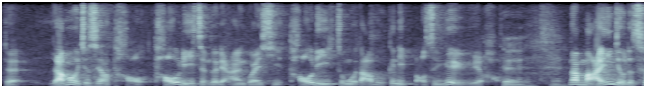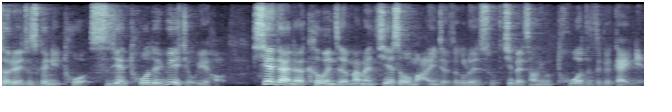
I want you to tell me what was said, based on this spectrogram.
对。然后就是要逃逃离整个两岸关系，逃离中国大陆，跟你保持越远越好。对。那马英九的策略就是跟你拖，时间拖得越久越好。现在呢，柯文哲慢慢接受马英九这个论述，基本上用拖的这个概念。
